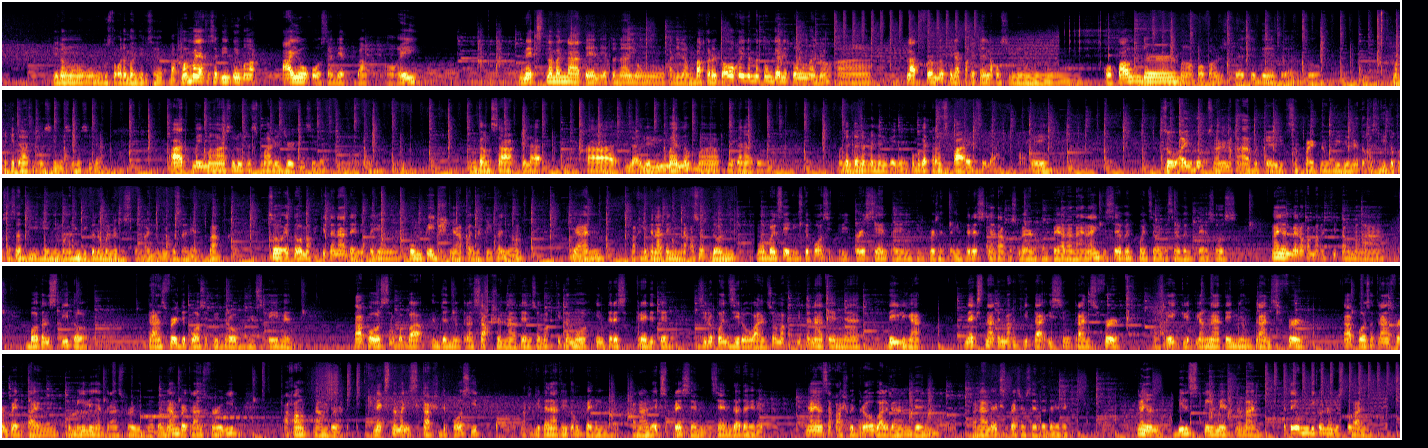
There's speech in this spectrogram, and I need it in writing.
Yun ang gusto ko naman dito sa Netbank. Mamaya, sasabihin ko yung mga ayaw ko sa Netbank. Okay? Next naman natin, ito na yung kanilang background. Ito okay naman tong ganitong ano, uh, platform, no? Pinapakita nila kung sino yung co-founder, mga co-founders, president, ayan. So, makikita natin kung sino-sino sila. At may mga solutions manager din sila. Okay. Hanggang sa kila ka ila ilaliman, no? Makikita natin. Maganda naman yung ganyan. Kumbaga transparent sila. Okay? So, I hope sana nakaabot kayo dito sa part ng video na ito kasi dito ko sasabihin yung mga hindi ko naman nagustuhan dito sa NetBank. So, ito, makikita natin, ito yung homepage niya pag nakita nyo. Yan. Makikita natin yung nakasulat doon, mobile savings deposit, 3%. Ayan yung 3% na interest niya. Tapos, meron akong pera na 97.77 pesos. Ngayon, meron kang makikita mga buttons dito. Transfer, deposit, withdraw, bills, payment. Tapos, sa baba, andyan yung transaction natin. So, makikita mo, interest credited, 0.01. So, makikita natin na daily nga. Next natin makikita is yung transfer. Okay, click lang natin yung transfer. Tapos, sa transfer, pwede tayong pumili ng transfer with mobile number, transfer with account number. Next naman is cash deposit. Makikita natin ito kung pwedeng Panalo Express and Senda Direct. Ngayon sa cash withdrawal, ganun din. Panalo Express or Seda Direct. Ngayon, bills payment naman. Ito yung hindi ko nagustuhan.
